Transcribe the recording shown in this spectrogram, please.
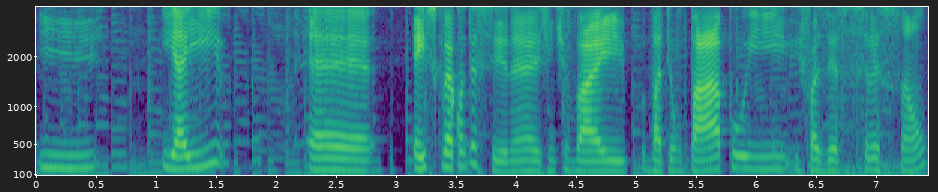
e, e aí. É, é isso que vai acontecer, né? A gente vai bater um papo e, e fazer essa seleção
